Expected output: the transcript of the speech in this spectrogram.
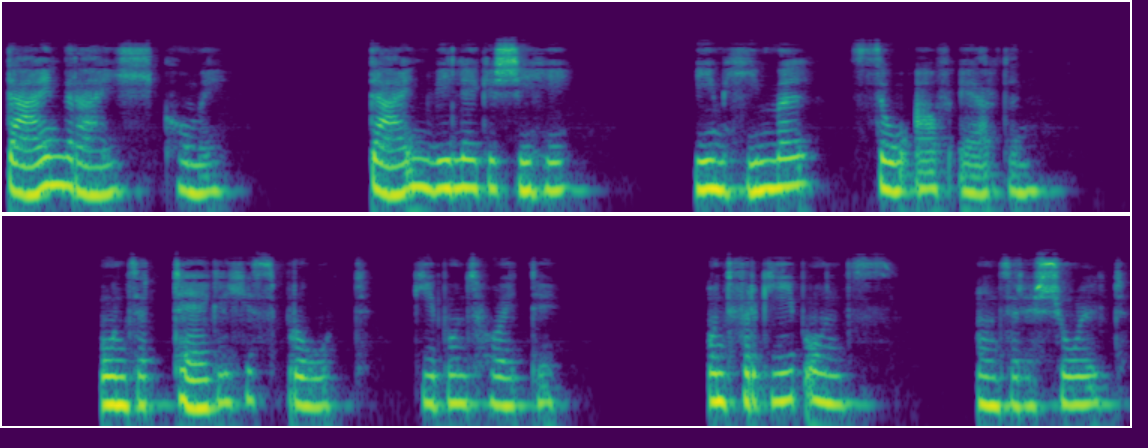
dein Reich komme, dein Wille geschehe, wie im Himmel so auf Erden. Unser tägliches Brot gib uns heute und vergib uns unsere Schuld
